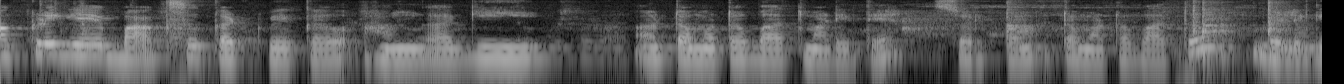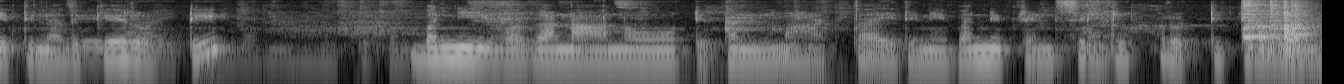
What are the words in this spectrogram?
ಮಕ್ಕಳಿಗೆ ಬಾಕ್ಸು ಕಟ್ಟಬೇಕು ಹಾಗಾಗಿ ಟೊಮೊಟೊ ಬಾತ್ ಮಾಡಿದ್ದೆ. ಸ್ವಲ್ಪ ಟೊಮೊಟೊ ಬಾತು ಬೆಳಿಗ್ಗೆ ತಿನ್ನೋದಕ್ಕೆ ರೊಟ್ಟಿ. ಬನ್ನಿ, ಇವಾಗ ನಾನು ಟಿಫನ್ ಮಾಡ್ತಾ ಇದ್ದೀನಿ. ಬನ್ನಿ ಫ್ರೆಂಡ್ಸ್ ಎಲ್ಲರೂ ರೊಟ್ಟಿ ತಿನ್ನೋಣ.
